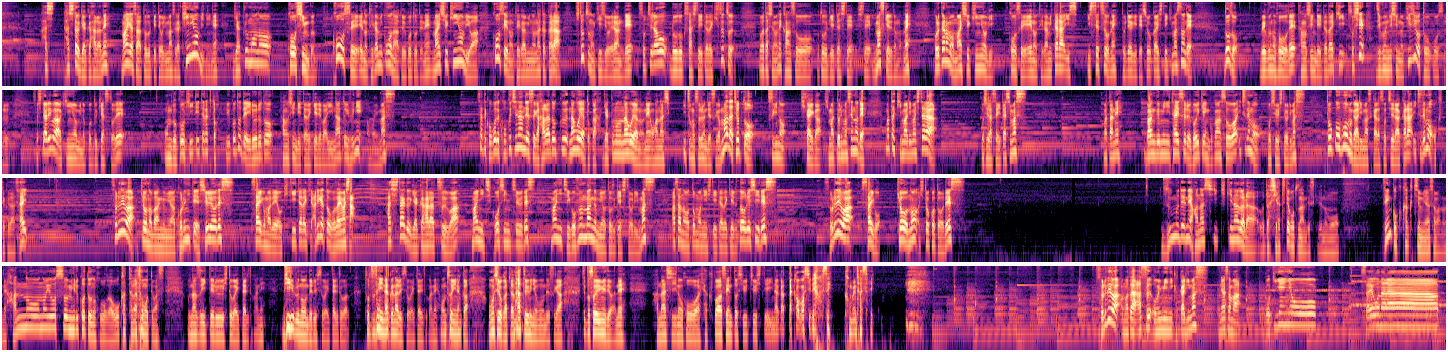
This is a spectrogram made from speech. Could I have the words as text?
ハッシュタグ逆腹ね毎朝届けておりますが金曜日にね逆物更新聞後世への手紙コーナーということでね毎週金曜日は後世の手紙の中から一つの記事を選んでそちらを朗読させていただきつつ私のね感想をお届けいたしてしていますけれどもねこれからも毎週金曜日後世への手紙から一節をね取り上げて紹介していきますのでどうぞウェブの方で楽しんでいただきそして自分自身の記事を投稿する。そしてあるいは金曜日のポッドキャストで音読を聞いていただくということでいろいろと楽しんでいただければいいなというふうに思います。さてここで告知なんですが原読名古屋とか逆物名古屋のねお話いつもするんですがまだちょっと次の機会が決まっておりませんのでまた決まりましたらお知らせいたします。またね、番組に対するご意見ご感想はいつでも募集しております。投稿フォームがありますからそちらからいつでも送ってください。それでは今日の番組はこれにて終了です。最後までお聴きいただきありがとうございました。ハッシュタグ逆腹2は毎日更新中です。毎日5分番組をお届けしております。朝のお供にしていただけると嬉しいです。それでは最後今日の一言です。ズームでね話聞きながら私やってたことなんですけれども全国各地の皆様のね反応の様子を見ることの方が多かったなと思ってますうなずいてる人がいたりとかねビール飲んでる人がいたりとか、突然いなくなる人がいたりとかね、本当になんか面白かったなというふうに思うんですが、ちょっとそういう意味ではね、話の方は100%集中していなかったかもしれません。ごめんなさい。それではまた明日お耳にかかります。皆様、ごきげんよう。さようなら。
